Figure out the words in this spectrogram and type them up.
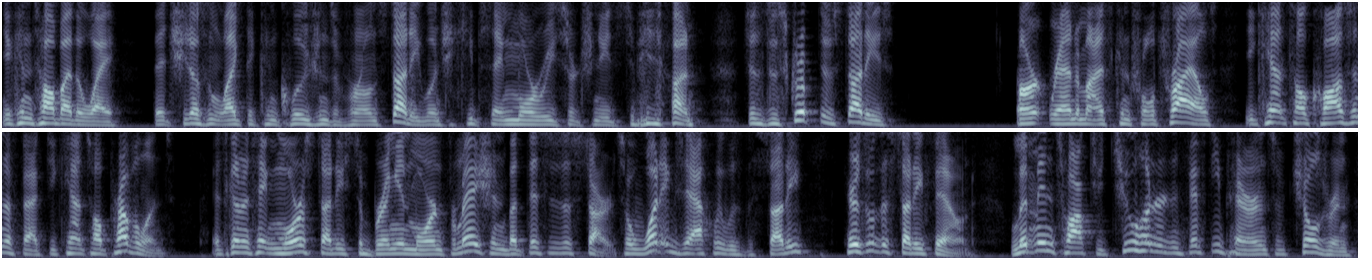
You can tell, by the way, that she doesn't like the conclusions of her own study when she keeps saying more research needs to be done. Just descriptive studies aren't randomized controlled trials. You can't tell cause and effect. You can't tell prevalence. It's going to take more studies to bring in more information, but this is a start. So, what exactly was the study? Here's what the study found Littman talked to 250 parents of children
